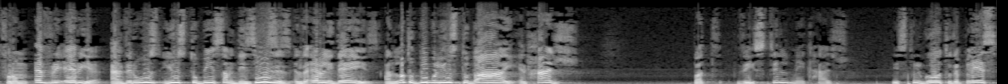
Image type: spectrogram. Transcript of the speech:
from every area and there was, used to be some diseases in the early days and a lot of people used to die in Hajj. But they still make Hajj. They still go to the place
